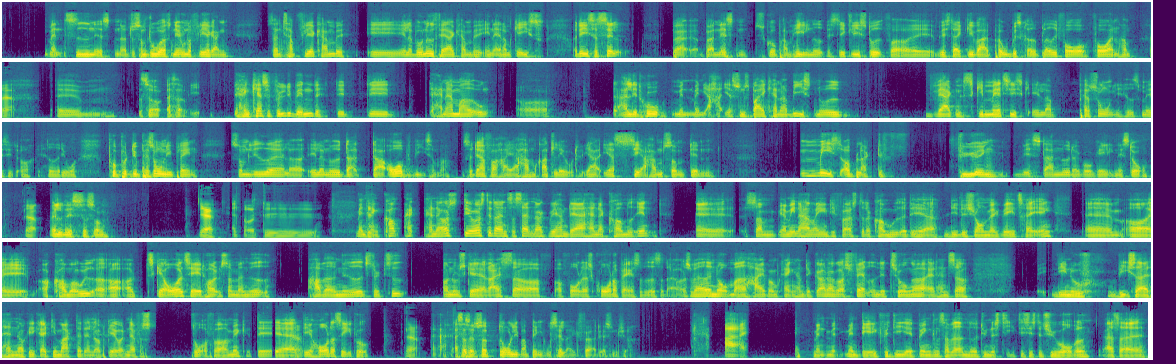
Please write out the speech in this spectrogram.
mands side næsten. Og du- som du også nævner flere gange, så han tabt flere kampe, øh, eller vundet færre kampe end Adam Gase. Og det i sig selv bør, bør næsten skubbe ham helt ned, hvis det ikke lige stod for, øh, hvis der ikke lige var et par ubeskrevet blad i for, foran ham. Ja. Øhm, så altså, han kan selvfølgelig vende det. det, det han er meget ung, og der er lidt håb, men, men jeg, jeg synes bare ikke, han har vist noget, hverken skematisk eller personlighedsmæssigt, åh, jeg hedder det ord, på, på det personlige plan, som leder eller, eller noget, der, der overbeviser mig. Så derfor har jeg ham ret lavt. Jeg, jeg ser ham som den mest oplagte fyring, hvis der er noget, der går galt næste år. Ja. Eller næste sæson. Ja, og det... Men han kom, han, han er også, det er også det, der er interessant nok ved ham, det er, at han er kommet ind, øh, som, jeg mener, han var en af de første, der kom ud af det her lille Sean McVay-træ, ikke? Øhm, og, øh, og kommer ud og, og, og skal overtage et hold, som man ved har været nede et stykke tid, og nu skal rejse sig og, og få deres quarterback og så videre, så der har også været enormt meget hype omkring ham. Det gør nok også faldet lidt tungere, at han så lige nu viser, at han nok ikke rigtig magter den opgave, og den er for stor for ham, ikke? Det er, Ja. ja. det er hårdt at se på. Altså, så, så dårligt var Bengals heller ikke før det, synes jeg. Nej, men, men, men det er ikke fordi, at Bengals har været noget dynasti de sidste 20 år, vel? Altså,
